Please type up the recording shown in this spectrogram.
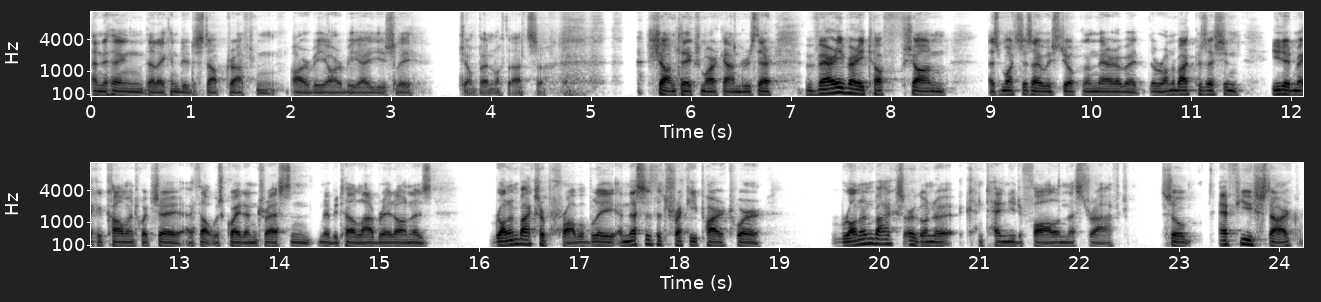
anything that I can do to stop drafting RB, RB, I usually jump in with that. So Shawn takes Mark Andrews there. Very, very tough, Shawn. As much as I was joking there about the running back position, you did make a comment which I, I thought was quite interesting, maybe to elaborate on is running backs are probably, and this is the tricky part where – running backs are going to continue to fall in this draft. So if you start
